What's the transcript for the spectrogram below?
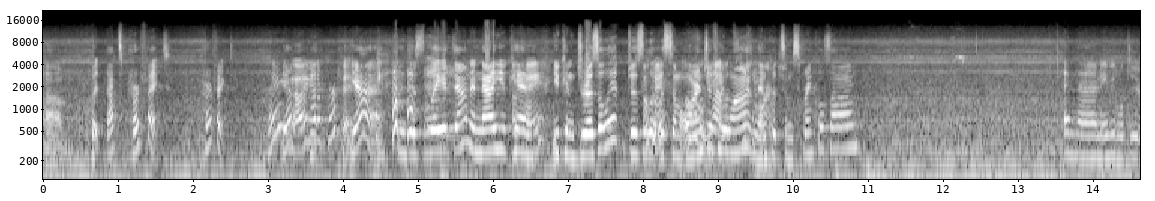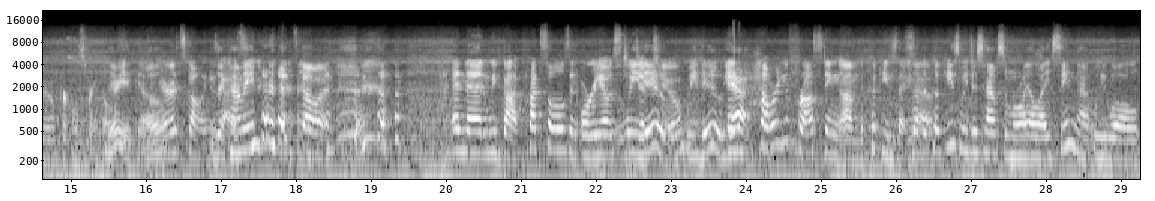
Um, but that's perfect, perfect. There you Yep. go. I got it perfect. Yeah, you just lay it down, and now you can Okay. you can drizzle it, drizzle Okay. it with some Oh, orange yeah, if you want, and then put some sprinkles on. And then maybe we'll do purple sprinkles. There you go. There it's going. you Is it guys. coming? it's going. and then we've got pretzels and Oreos to we dip do, to. we do, And yeah. how are you frosting um, the cookies that you So have? the cookies, we just have some royal icing that we will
